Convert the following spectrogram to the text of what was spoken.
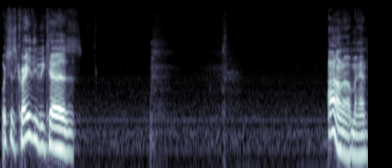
Which is crazy because I don't know, man.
